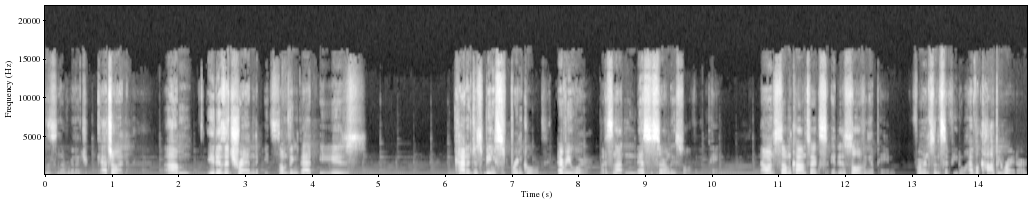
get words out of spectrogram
this is never gonna tr- catch on." Um, it is a trend. It's something that is kind of just being sprinkled everywhere, but it's not necessarily solving a pain. Now, in some contexts, it is solving a pain. For instance, if you don't have a copywriter,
